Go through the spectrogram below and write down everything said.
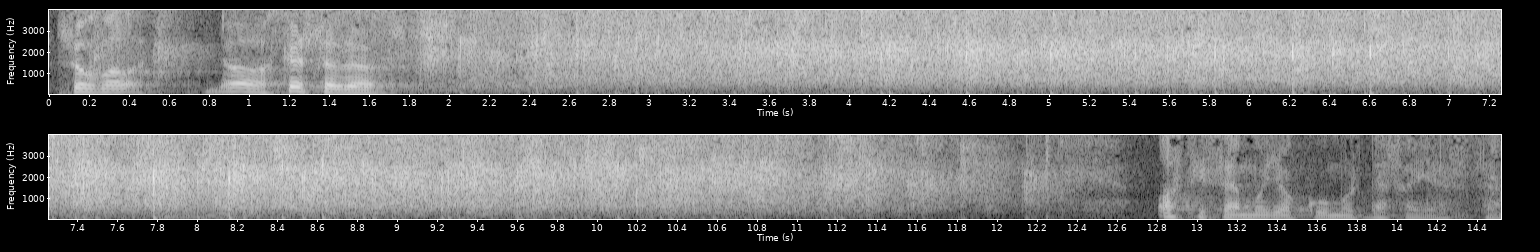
Szóval, ó, köszönöm. Azt hiszem, hogy akkor most befejeztem.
